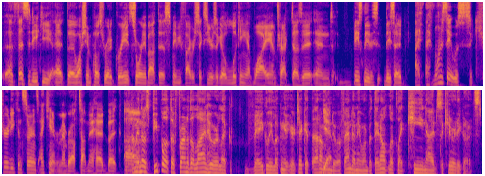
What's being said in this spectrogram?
Uh, Faiz Siddiqui at the Washington Post wrote a great story about this maybe five or six years ago, looking at why Amtrak does it. And basically, they said, I, I want to say it was security concerns. I can't remember off the top of my head, but. Um, I mean, those um, people at the front of the line who are like vaguely looking at your ticket, I don't yeah. mean to offend anyone, but they don't look like keen eyed security guards.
